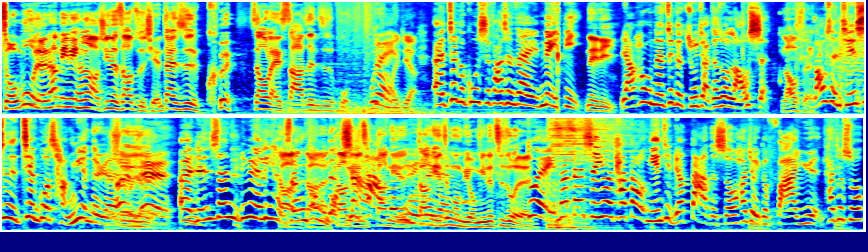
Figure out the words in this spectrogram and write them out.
守墓人他明明很好心的烧纸钱，但是亏 招来杀身之祸，为什么会这样？呃，这个故事发生在内地，内地，然后呢，这个主角叫做老沈，老沈，老沈其实是见过场面的人，是是，呃，人生阅历很丰富的，叱咤风云当年这么有名的制作人，对，那但是因为他到年纪比较大的时候，他就有一个发愿，他就说，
